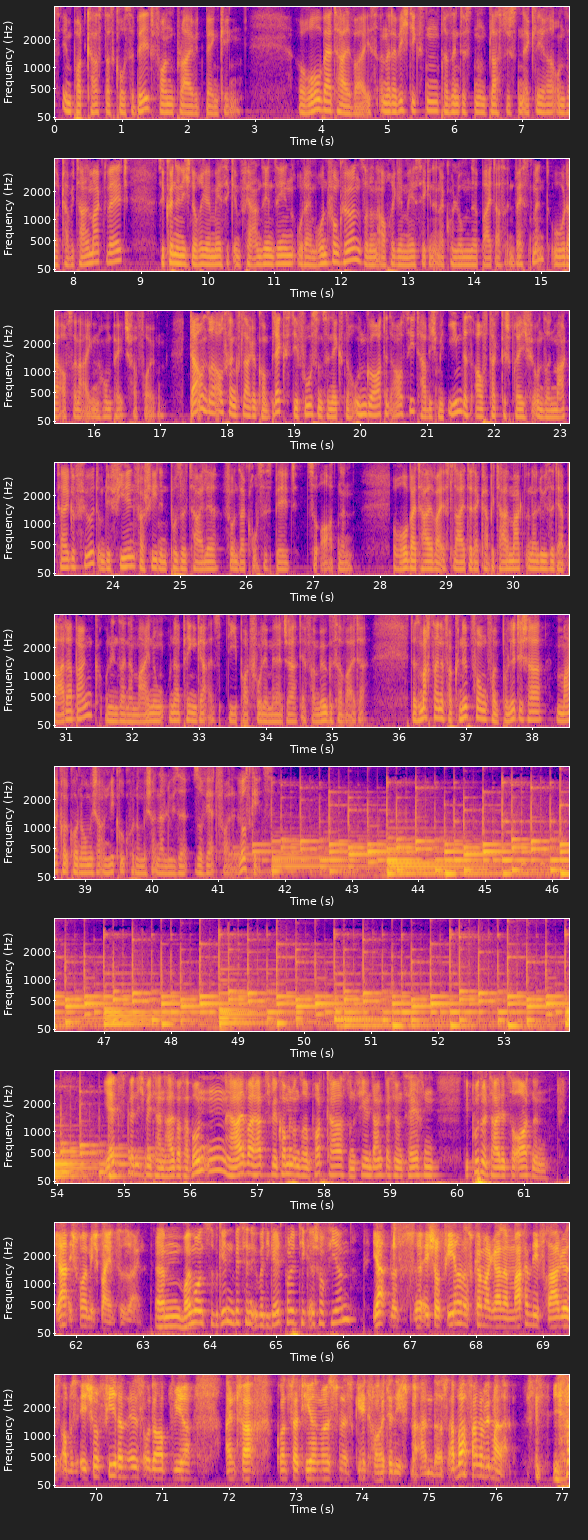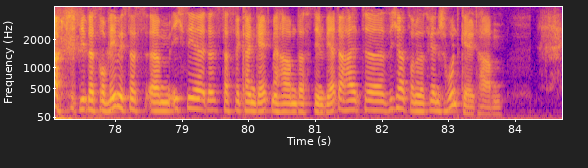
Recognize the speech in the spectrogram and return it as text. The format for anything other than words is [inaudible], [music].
Details im Podcast Das große Bild von Private Banking. Robert Halver ist einer der wichtigsten, präsentesten und plastischsten Erklärer unserer Kapitalmarktwelt. Sie können ihn nicht nur regelmäßig im Fernsehen sehen oder im Rundfunk hören, sondern auch regelmäßig in einer Kolumne bei Das Investment oder auf seiner eigenen Homepage verfolgen. Da unsere Ausgangslage komplex, diffus und zunächst noch ungeordnet aussieht, habe ich mit ihm das Auftaktgespräch für unseren Marktteil geführt, um die vielen verschiedenen Puzzleteile für unser großes Bild zu ordnen. Robert Halver ist Leiter der Kapitalmarktanalyse der Bader Bank und in seiner Meinung unabhängiger als die Portfoliomanager der Vermögensverwalter. Das macht seine Verknüpfung von politischer, makroökonomischer und mikroökonomischer Analyse so wertvoll. Los geht's! Bin ich mit Herrn Halver verbunden. Herr Halver, herzlich willkommen in unserem Podcast und vielen Dank, dass Sie uns helfen, die Puzzleteile zu ordnen. Ja, ich freue mich, bei Ihnen zu sein. Ähm, wollen wir uns zu Beginn ein bisschen über die Geldpolitik echauffieren? Ja, das äh, Echauffieren, das können wir gerne machen. Die Frage ist, ob es Echauffieren ist oder ob wir einfach konstatieren müssen, es geht heute nicht mehr anders. Aber fangen wir mal an. [laughs] Ja, die, das Problem ist, dass ähm, ich sehe, dass, dass wir kein Geld mehr haben, das den Werterhalt äh, sichert, sondern dass wir ein Schwundgeld haben.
